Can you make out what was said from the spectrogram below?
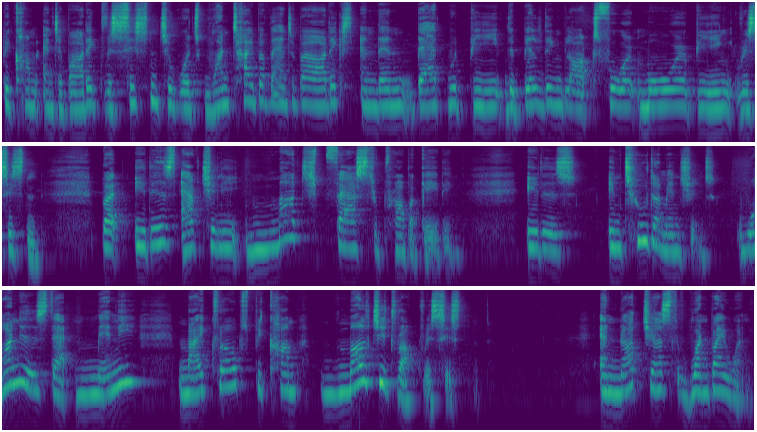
become antibiotic resistant towards one type of antibiotics, and then that would be the building blocks for more being resistant. But it is actually much faster propagating. It is in two dimensions. One is that many microbes become multi drug resistant and not just one by one.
